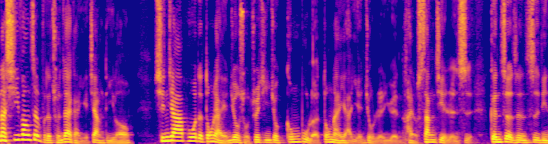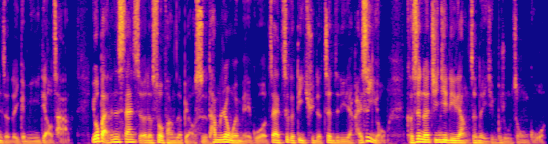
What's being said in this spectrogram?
那西方政府的存在感也降低喽。新加坡的东亚研究所最近就公布了东南亚研究人员还有商界人士跟政策制定者的一个民意调查，有百分之三十二的受访者表示，他们认为美国在这个地区的政治力量还是有，可是呢，经济力量量真的已经不如中国，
